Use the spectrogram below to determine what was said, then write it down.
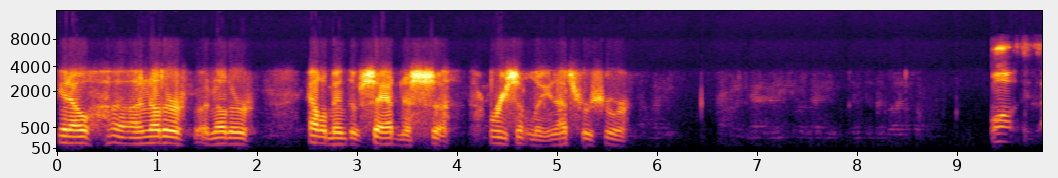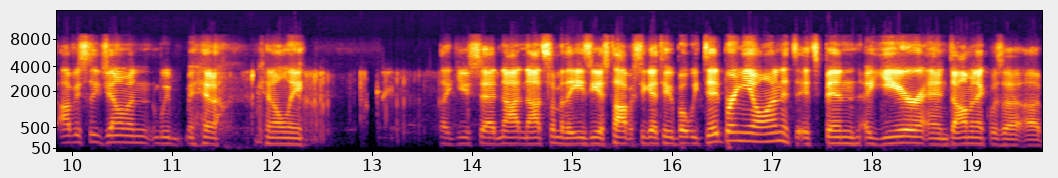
you know uh, another another element of sadness uh, recently. That's for sure. Well, obviously, gentlemen, we you know can only, like you said, not not some of the easiest topics to get to, but we did bring you on. It's it's been a year, and Dominic was a, a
